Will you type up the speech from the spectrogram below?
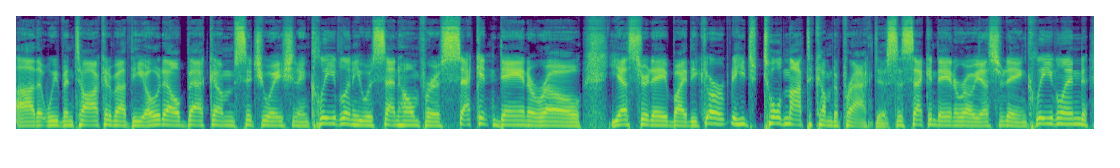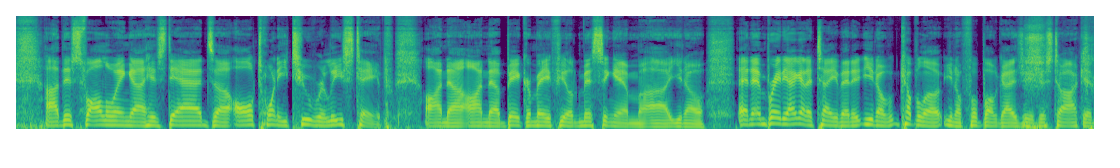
that we've been talking about the Odell Beckham situation in Cleveland. He was sent home for a second day in a row yesterday by the, or he told not to come to practice. The second day in a row yesterday yesterday in Cleveland. Uh, this following uh, his dad's uh, all 22 release tape on uh, on uh, Baker Mayfield missing him. you know, and, and Brady, I got to tell you, man, it, you know, a couple of you know football guys are just talking.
